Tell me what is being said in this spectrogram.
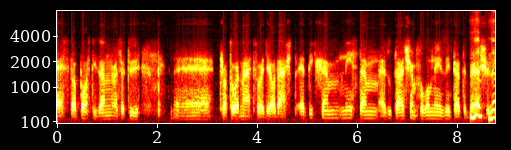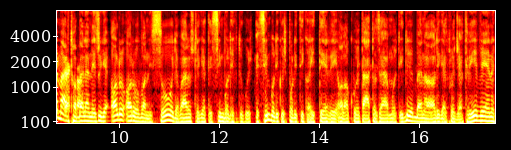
ezt a Partizán vezető csatornát vagy adást eddig sem néztem, ezután sem fogom nézni. Tehát nem, nem árt, ha belenéz, ugye arról, arról van is szó, hogy a Városliget egy szimbolikus, egy szimbolikus politikai térré alakult át az elmúlt időben a Liget Project révén,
